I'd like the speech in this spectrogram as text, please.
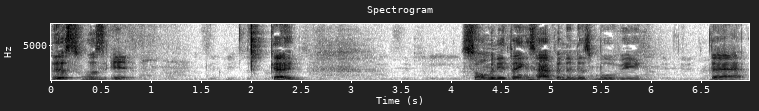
this was it. Okay? So many things happened in this movie that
